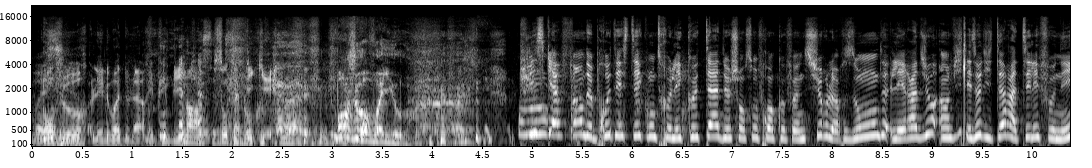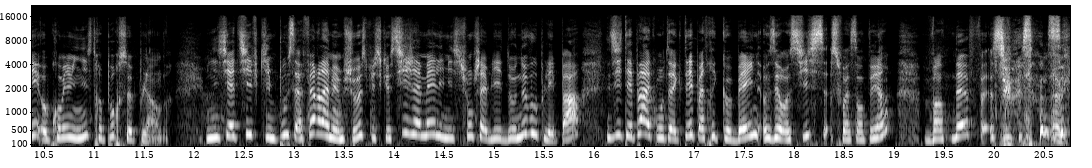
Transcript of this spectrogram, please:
Bonjour, les lois de la République Non, sont appliquées. Bonjour, voyou. Puisqu'afin de protester contre les quotas de chansons francophones sur leurs ondes, les radios invitent les auditeurs à téléphoner au Premier ministre pour se plaindre. Une initiative qui me pousse à faire la même chose, puisque si jamais l'émission Chablis Hebdo ne vous plaît pas, n'hésitez pas à contacter Patrick Cobain au 06 61 29 76.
